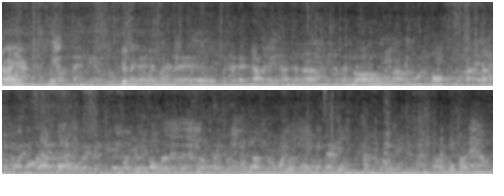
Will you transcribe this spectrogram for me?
อะไรอะในเมียงคืออะไรอร่อยมากแม่เพื่อจะได้สร้งเสนาสนะแล้วก็ของ 没有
